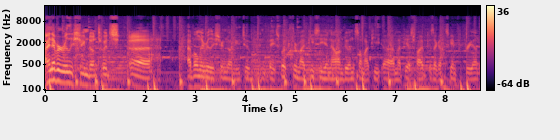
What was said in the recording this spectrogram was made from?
I never really streamed on Twitch. Uh, I've only really streamed on YouTube and Facebook through my PC, and now I'm doing this on my P, uh, my PS5 because I got this game for free on,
